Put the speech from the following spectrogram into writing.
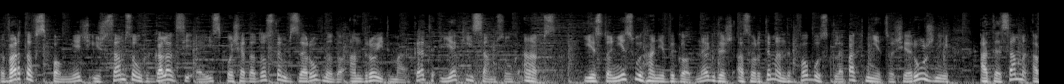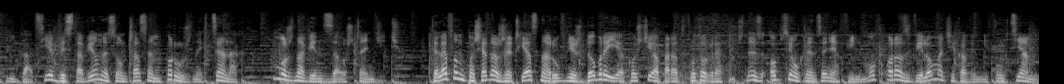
Warto wspomnieć, iż Samsung Galaxy Ace posiada dostęp zarówno do Android Market, jak i Samsung Apps. Jest to niesłychanie wygodne, gdyż asortyment w obu sklepach nieco się różni, a te same aplikacje wystawione są czasem po różnych cenach. Można więc zaoszczędzić. Telefon posiada rzecz jasna również dobrej jakości aparat fotograficzny z opcją kręcenia filmów oraz wieloma ciekawymi funkcjami.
